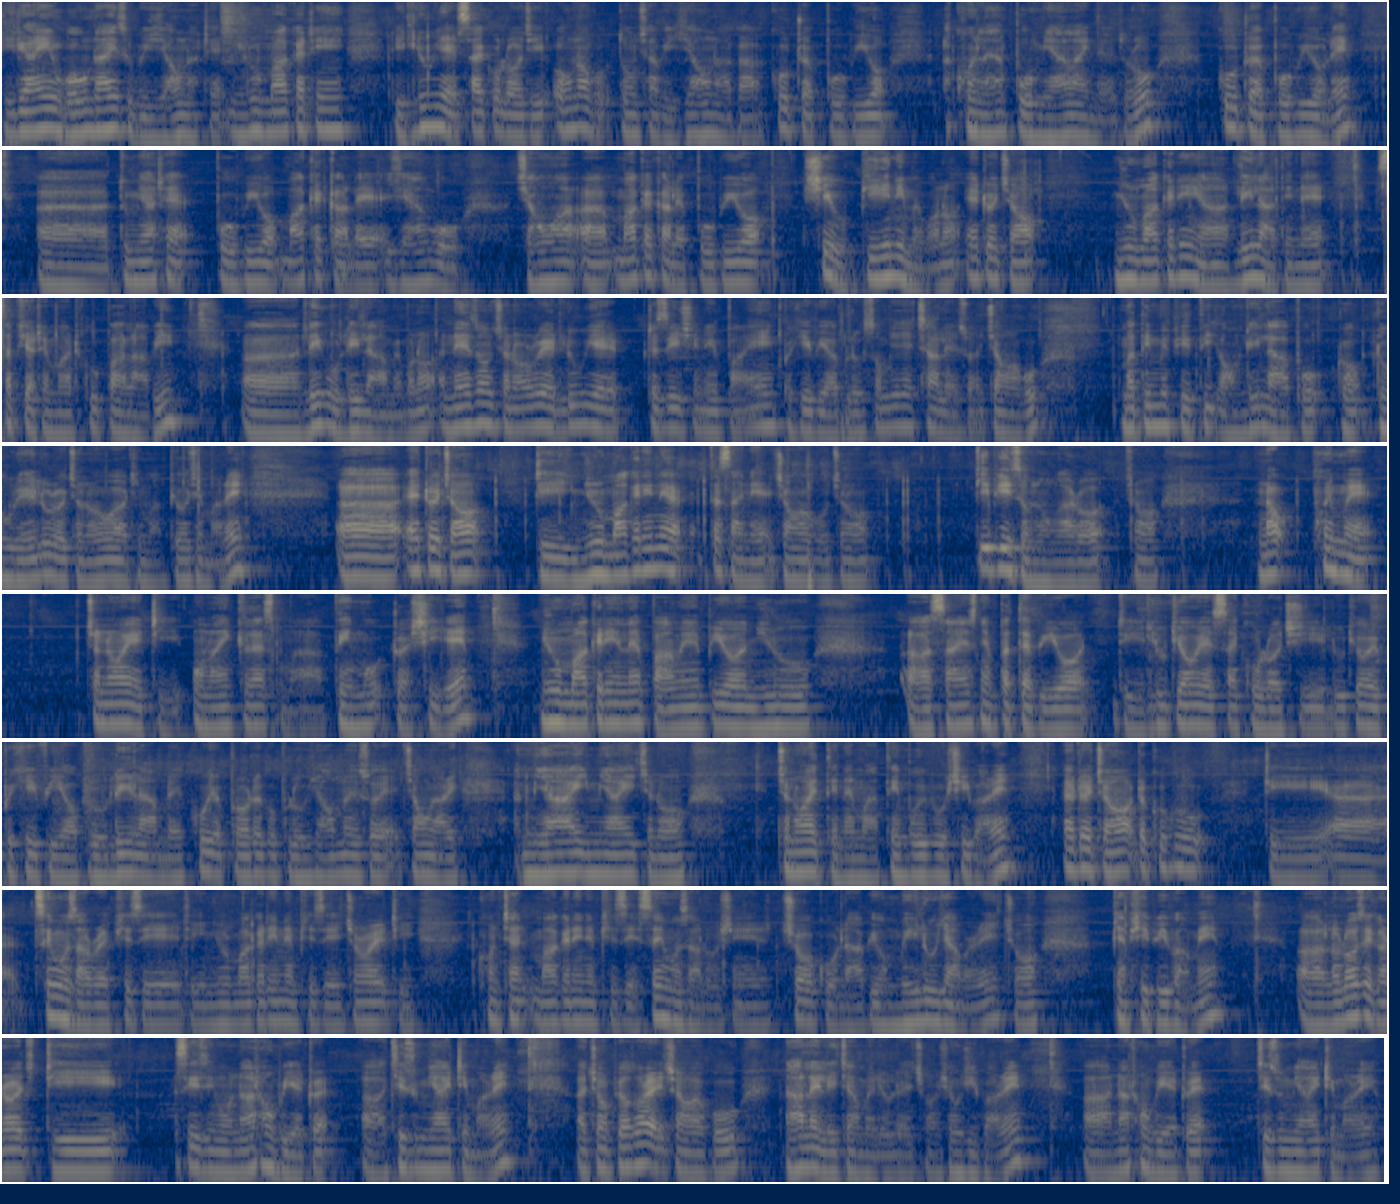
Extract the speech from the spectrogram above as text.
ဒီတိုင်းဝုံတိုင်းဆိုပြီးရောင်းတာတဲ့ neuro marketing ဒီလူရဲ့ psychology အုံနောက်ကိုအသုံးချပြီးရောင်းတာကကိုယ့်အတွက်ပို့ပြီးတော့အခွင့်အလမ်းပိုများလိုက်တယ်သူတို့ကိုယ့်အတွက်ပို့ပြီးတော့လည်းအာသူများထက်ပို့ပြီးတော့ market ကလည်းအရန်ကိုရောင်းအာ market ကလည်းပို့ပြီးတော့ရှေ့ကိုပြေးနေမှာပေါ့နော်အဲ့အတွက်ကြောင့် new marketing ကလေးလာတဲ့ set ဖြတ်ထဲမှာတခုပါလာပြီအာလေးကိုလေးလာမယ်ပေါ့နော်အနည်းဆုံးကျွန်တော်တို့ရဲ့လူရဲ့ decision တွေပိုင်း behavior ဘယ်လိုဆုံးဖြတ်ချက်ချလဲဆိုတဲ့အကြောင်းအကူမသိမဖြစ်သိအောင်လေးလာဖို့တော့လိုတယ်လို့တော့ကျွန်တော်တို့ကဒီမှာပြောချင်ပါတယ်အာအဲ့အတွက်ကြောင့်ဒီ new marketing နဲ့သက်ဆိုင်တဲ့အကြောင်းအကူကျွန်တော်ပြည့်ပြည့်စုံစုံကတော့ကျွန်တော်နောက်ဖွင့်မဲ့ကျွန်တော်ရဲ့ဒီ online class မှာသင်ဖို့အတွက်ရှိရယ် new marketing လည်းပါမယ်ပြီးတော့ new အာ science နဲ့ပတ်သက်ပြီးတော့ဒီလူတစ်ယောက်ရဲ့ psychology လူတစ်ယောက်ရဲ့ behavior ဘယ်လိုလေ့လာမလဲကိုယ့်ရဲ့ product ကိုဘယ်လိုရောင်းမလဲဆိုတဲ့အကြောင်းအရာတွေအများကြီးအများကြီးကျွန်တော်ကျွန်တော်ရဲ့တင်ထဲမှာသင်ပေးဖို့ရှိပါတယ်အဲ့အတွက်ကျွန်တော်တခုခုဒီအဲစိတ်ဝင်စားရဖြစ်စေဒီ neural marketing နဲ့ဖြစ်စေကျွန်တော်ရဲ့ဒီ content marketing နဲ့ဖြစ်စေစိတ်ဝင်စားလို့ရှိရင်ကျွန်တော်ကိုလာပြီးမေးလို့ရပါတယ်ကျွန်တော်ပြန်ဖြေပေးပါမယ်အာလောလောဆယ်ကတော့ဒီအစီအစဉ်ကိုနားထောင်ပေးရတဲ့အတွက်အာကျေးဇူးအများကြီးတင်ပါတယ်အဲကျွန်တော်ပြောသွားတဲ့အကြောင်းအရာကိုနားလည်လေးကြမယ်လို့လည်းကျွန်တော်ယုံကြည်ပါတယ်အာနားထောင်ပေးရတဲ့အတွက် ကျေးဇူးအများကြီးတင်ပါတယ်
